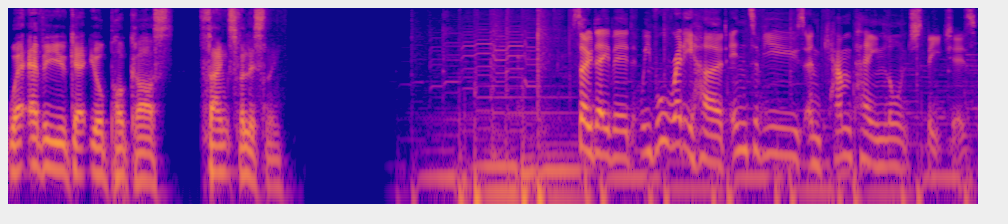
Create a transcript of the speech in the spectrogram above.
wherever you get your podcasts. Thanks for listening. So, David, we've already heard interviews and campaign launch speeches.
